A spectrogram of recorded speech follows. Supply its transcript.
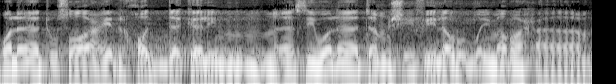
ولا تصاعر خدك للناس ولا تمش في الأرض مرحا.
